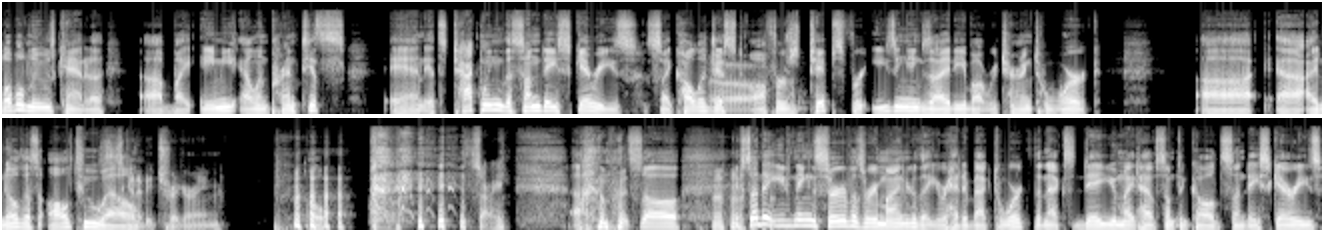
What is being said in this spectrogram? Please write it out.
Global News Canada uh, by Amy Ellen Prentice and it's tackling the Sunday scaries. Psychologist oh. offers tips for easing anxiety about returning to work. Uh, uh I know this all too well. It's going to be triggering. oh, sorry. Um, so, if Sunday evenings serve as a reminder that you're headed back to work the next day, you might have something called Sunday scaries.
